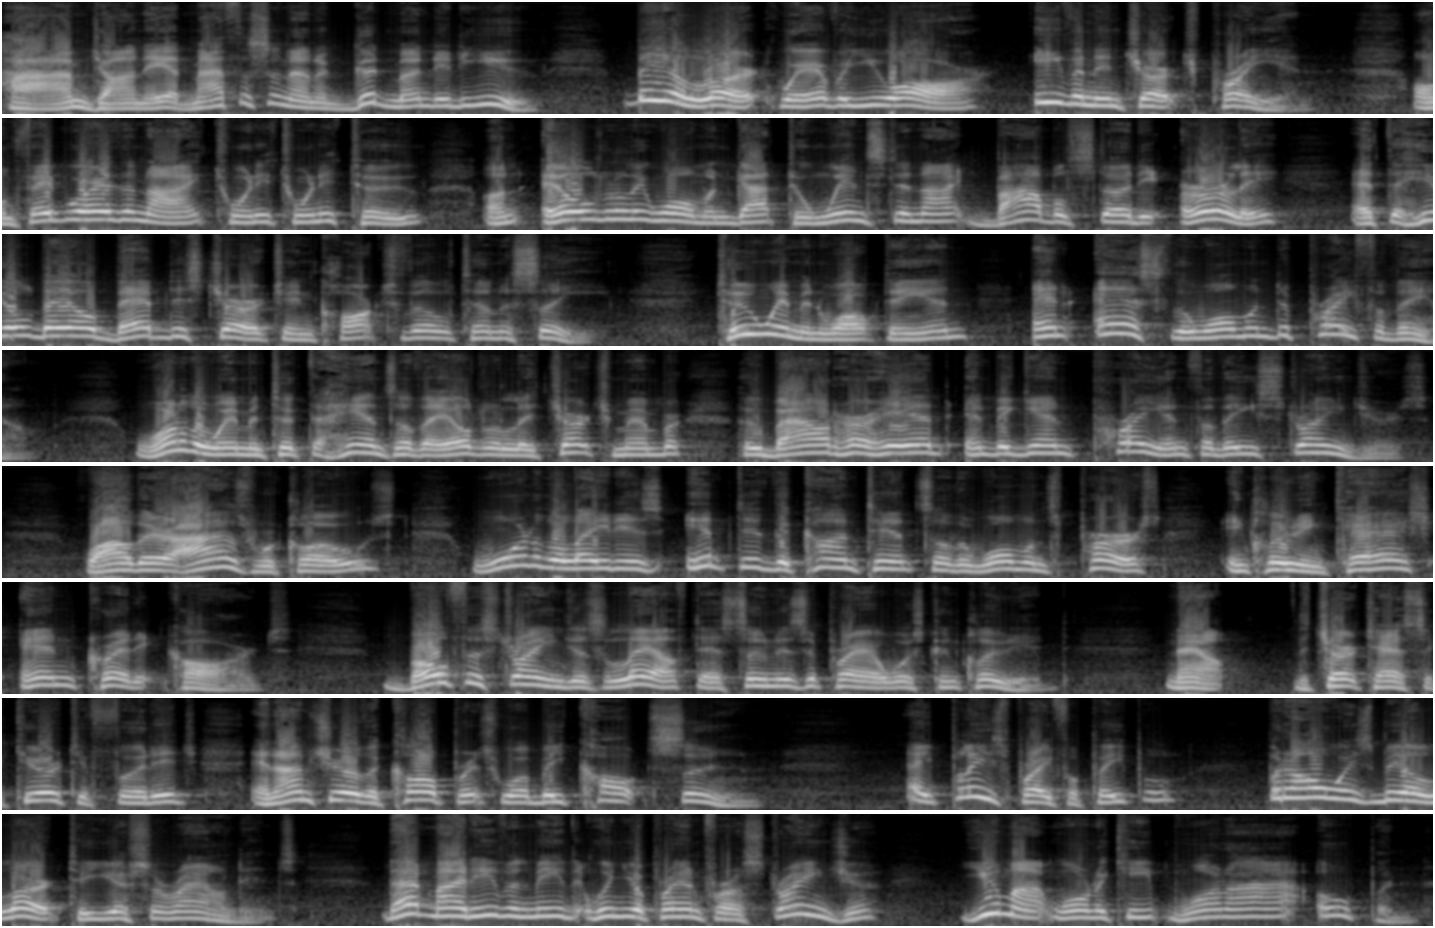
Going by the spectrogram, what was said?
Hi, I'm John Ed Mathison, and a good Monday to you. Be alert wherever you are, even in church praying. On February the 9th, 2022, an elderly woman got to Wednesday night Bible study early at the Hilldale Baptist Church in Clarksville, Tennessee. Two women walked in and asked the woman to pray for them. One of the women took the hands of the elderly church member who bowed her head and began praying for these strangers. While their eyes were closed, one of the ladies emptied the contents of the woman's purse, including cash and credit cards. Both the strangers left as soon as the prayer was concluded. Now, the church has security footage, and I'm sure the culprits will be caught soon. Hey, please pray for people, but always be alert to your surroundings. That might even mean that when you're praying for a stranger, you might want to keep one eye open.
